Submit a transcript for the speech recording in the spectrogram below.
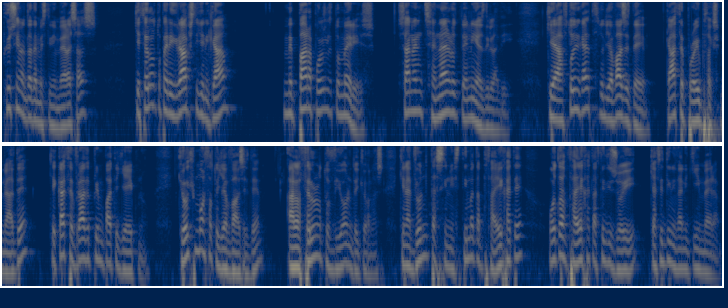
ποιους συναντάτε μες στην ημέρα σας και θέλω να το περιγράψετε γενικά με πάρα πολλές λεπτομέρειες. Σαν ένα σενάριο ταινίας δηλαδή. Και αυτό είναι κάτι που θα το διαβάζετε κάθε πρωί που θα ξυπνάτε και κάθε βράδυ πριν πάτε για ύπνο. Και όχι μόνο θα το διαβάζετε, αλλά θέλω να το βιώνετε κιόλας. Και να βιώνετε τα συναισθήματα που θα είχατε όταν θα είχατε αυτή τη ζωή και αυτή την ιδανική ημέρα.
